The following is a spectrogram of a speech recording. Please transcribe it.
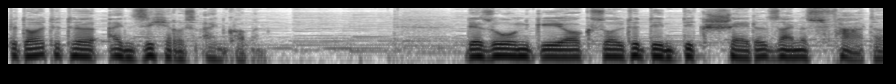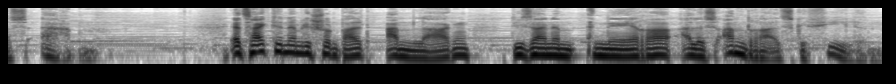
bedeutete ein sicheres Einkommen. Der Sohn Georg sollte den Dickschädel seines Vaters erben. Er zeigte nämlich schon bald Anlagen, die seinem Ernährer alles andere als gefielen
